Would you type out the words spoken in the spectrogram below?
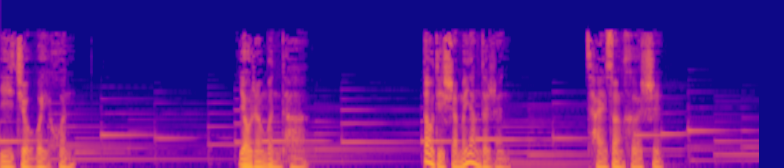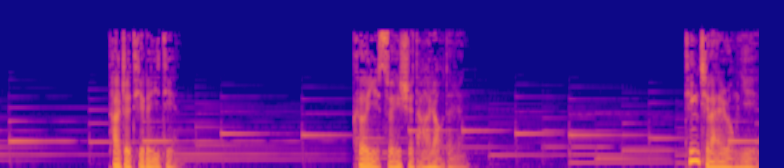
依旧未婚。有人问他：“到底什么样的人才算合适？”他只提了一点：可以随时打扰的人。听起来容易，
